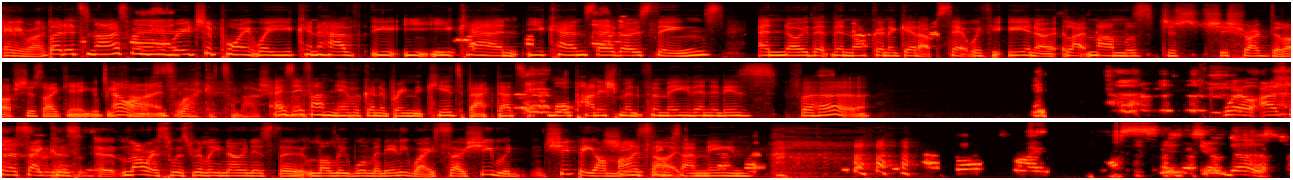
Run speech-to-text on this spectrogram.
Anyway, But it's nice when you reach a point where you can have you, you you can you can say those things and know that they're not going to get upset with you. You know, like mum was just she shrugged it off. She was like, "Yeah, you'll be oh, fine." it's like it's a marshmallow. As if I'm never going to bring the kids back. That's more punishment for me than it is for her. Well, I was going to say because uh, Loris was really known as the lolly woman anyway, so she would she'd be on She my thinks side. I'm mean. It still does.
